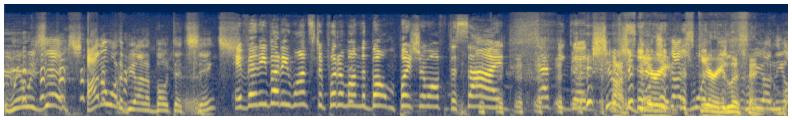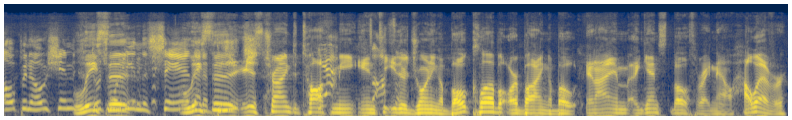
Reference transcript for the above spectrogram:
Where was this? I don't want to be on a boat that sinks. If anybody wants to put him on the boat and push him off the side, that'd be good. Seriously, Skeery- don't you guys Skeery, to be listen. free on the open ocean? Lisa, want to be in the sand Lisa a beach? is trying to talk me into either joining a boat club or buying a boat, and I am against both right now. However,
